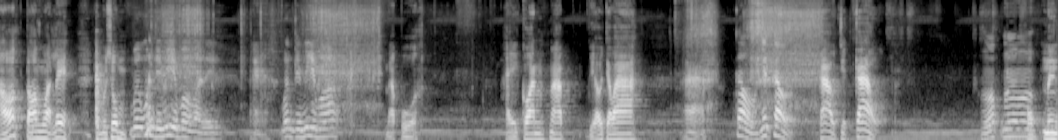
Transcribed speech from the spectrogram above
เอาตองวดเลยท่านผู้ชม เมืองมันจะมีบ่มาเลย อ่ามันจะมีบ่นะปูให้ก่อนนะครับ เดี๋ยวจะว่า อ่าเก้าเจ็ดเก้าเก้าเจ็ดเก้าหกหนึ่งหกหนึ่ง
